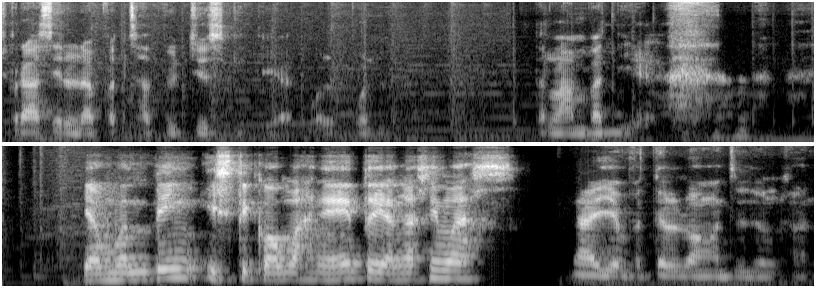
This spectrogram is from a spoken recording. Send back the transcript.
berhasil dapat satu jus gitu ya walaupun terlambat ya yang penting istiqomahnya itu ya nggak sih mas nah ya betul banget betul kan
